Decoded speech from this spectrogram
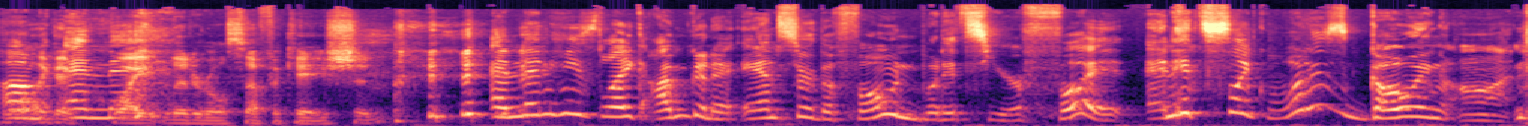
um, like a quite then, literal suffocation. and then he's like, "I'm gonna answer the phone, but it's your foot," and it's like, what is going on?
